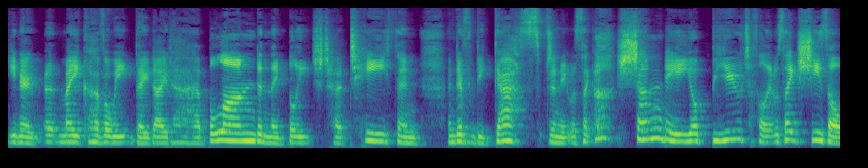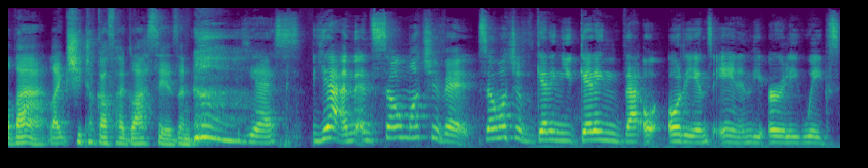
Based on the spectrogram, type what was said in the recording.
you know, at makeover week, they dyed her hair blonde and they bleached her teeth and, and everybody gasped. And it was like, oh, Shandi, you're beautiful. It was like, she's all that. Like she took off her glasses and. yes. Yeah. And, and so much of it, so much of getting you, getting that audience in in the early weeks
